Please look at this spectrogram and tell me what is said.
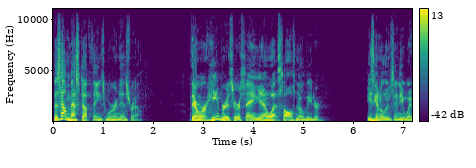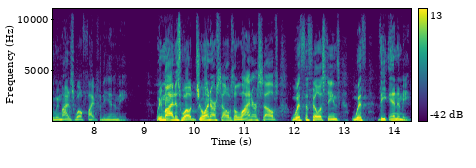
This is how messed up things were in Israel. There were Hebrews who were saying, you know what, Saul's no leader. He's going to lose anyway. We might as well fight for the enemy. We might as well join ourselves, align ourselves with the Philistines, with the enemy.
